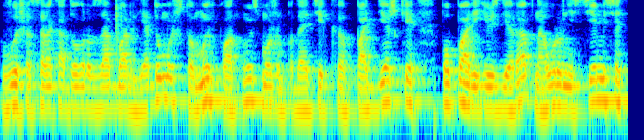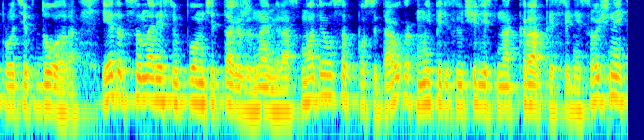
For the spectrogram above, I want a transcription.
выше 40 долларов за баррель, я думаю, что мы вплотную сможем подойти к поддержке по паре USD RAP на уровне 70 против доллара. И этот сценарий, если вы помните, также нами рассматривался после того, как мы переключились на краткое среднесрочное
